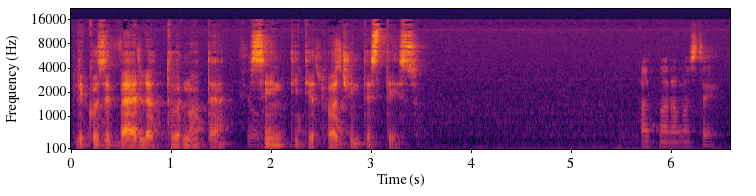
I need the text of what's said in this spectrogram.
le cose belle attorno a te, sentiti a tuo agio in te stesso. Atma Namaste.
